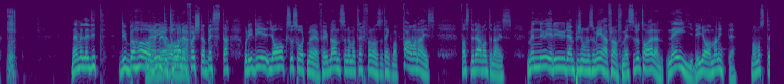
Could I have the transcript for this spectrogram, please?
Nej men legit, du behöver Nej, inte ta den första bästa. Och det är det, jag har också svårt med det, för ibland så när man träffar någon så tänker man fan vad nice. Fast det där var inte nice. Men nu är det ju den personen som är här framför mig, så då tar jag den. Nej, det gör man inte. Man måste,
